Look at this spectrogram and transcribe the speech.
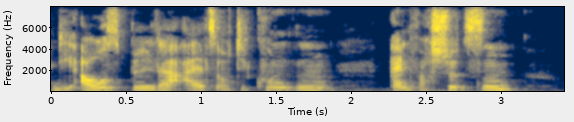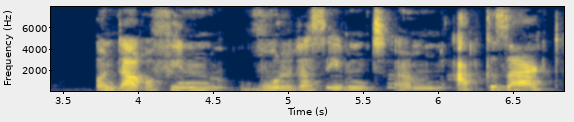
die Ausbilder als auch die Kunden einfach schützen. Und daraufhin wurde das eben ähm, abgesagt.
